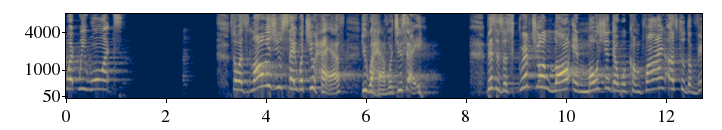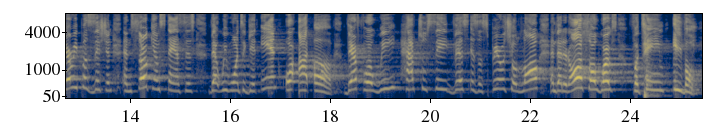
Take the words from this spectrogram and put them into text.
what we want. So, as long as you say what you have, you will have what you say. This is a scriptural law in motion that will confine us to the very position and circumstances that we want to get in or out of. Therefore, we have to see this is a spiritual law and that it also works for team evil.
